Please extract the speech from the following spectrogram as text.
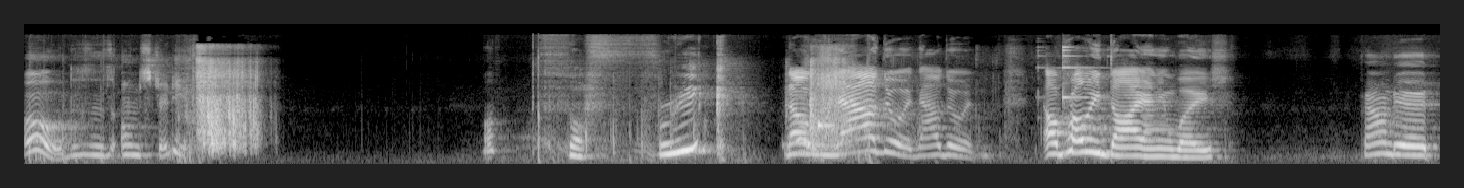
Oh, this is on What The freak? no, now do it. Now do it. I'll probably die anyways. Found it.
